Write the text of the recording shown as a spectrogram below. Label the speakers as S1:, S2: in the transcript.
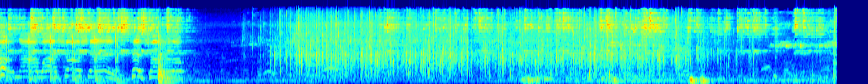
S1: Huh.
